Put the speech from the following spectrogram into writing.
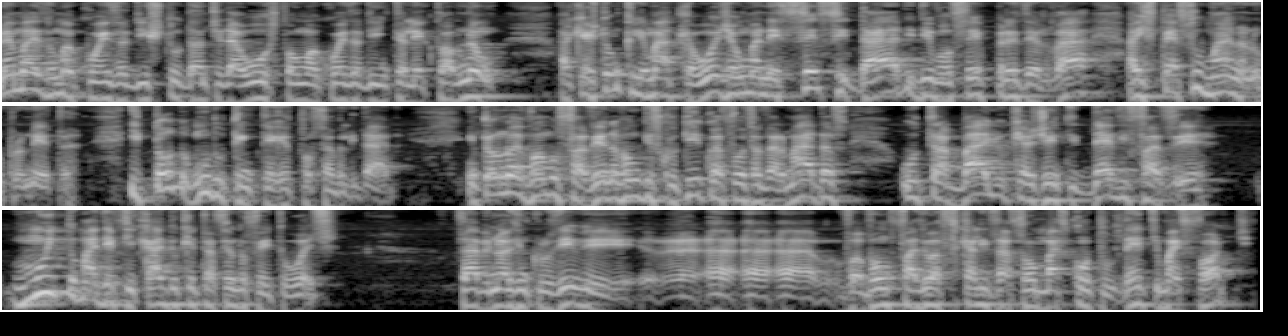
não é mais uma coisa de estudante da USP, uma coisa de intelectual, não. A questão climática hoje é uma necessidade de você preservar a espécie humana no planeta. E todo mundo tem que ter responsabilidade. Então nós vamos fazer, nós vamos discutir com as Forças Armadas o trabalho que a gente deve fazer muito mais eficaz do que está sendo feito hoje Sabe, nós inclusive uh, uh, uh, vamos fazer uma fiscalização mais contundente, mais forte,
